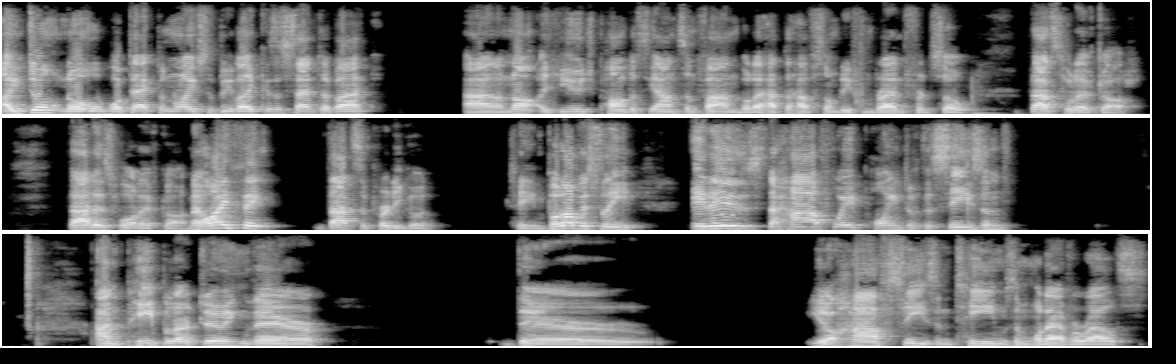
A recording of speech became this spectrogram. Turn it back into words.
I don't know what Declan Rice would be like as a centre back. And I'm not a huge Pontus Jansson fan, but I had to have somebody from Brentford, so that's what I've got. That is what I've got. Now I think that's a pretty good team. But obviously it is the halfway point of the season and people are doing their their you know half season teams and whatever else.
